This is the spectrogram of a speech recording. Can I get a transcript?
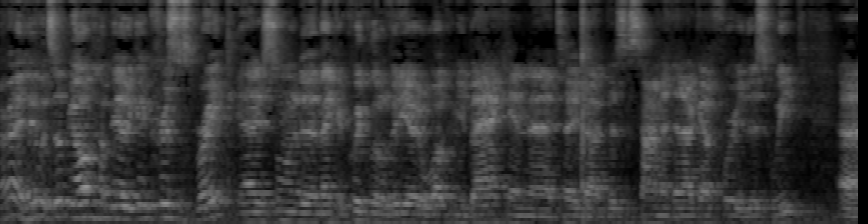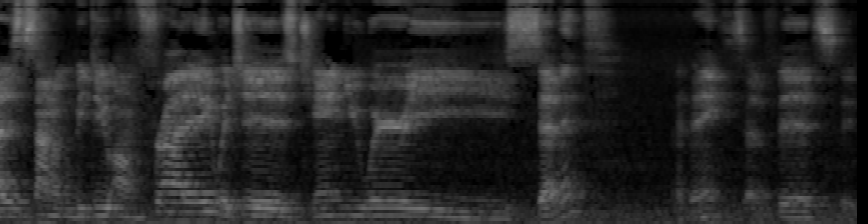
All right, hey, what's up, y'all? Hope you had a good Christmas break. I just wanted to make a quick little video to welcome you back and uh, tell you about this assignment that I got for you this week. Uh, this assignment will be due on Friday, which is January 7th, I think. 7th, 5th,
